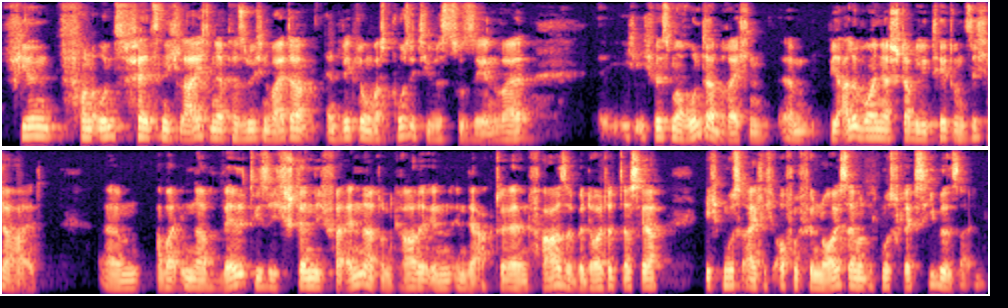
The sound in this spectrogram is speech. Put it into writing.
vielen von uns fällt es nicht leicht, in der persönlichen Weiterentwicklung was Positives zu sehen, weil ich, ich will es mal runterbrechen. Ähm, wir alle wollen ja Stabilität und Sicherheit. Ähm, aber in einer Welt, die sich ständig verändert und gerade in, in der aktuellen Phase, bedeutet das ja, ich muss eigentlich offen für Neues sein und ich muss flexibel sein.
